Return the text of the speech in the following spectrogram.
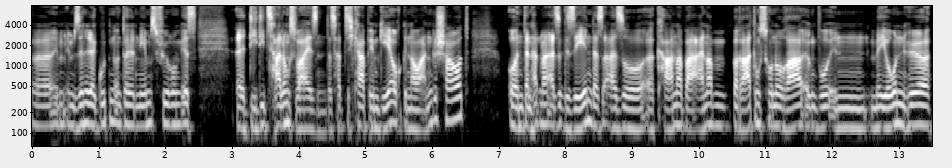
äh, im, im Sinne der guten Unternehmensführung ist, äh, die, die Zahlungsweisen. Das hat sich KPMG auch genau angeschaut. Und dann hat man also gesehen, dass also äh, Kana bei einem Beratungshonorar irgendwo in Millionenhöhe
